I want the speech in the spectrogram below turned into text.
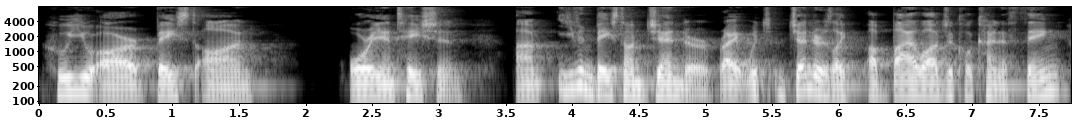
who you are based on orientation, um, even based on gender, right? Which gender is like a biological kind of thing.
